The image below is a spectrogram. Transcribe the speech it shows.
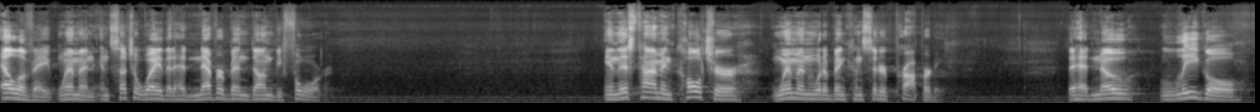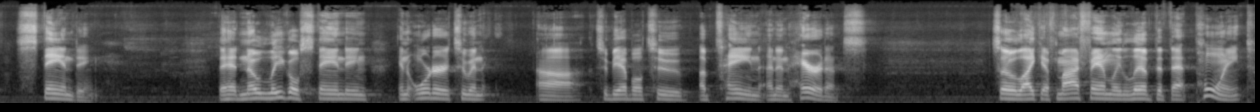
elevate women in such a way that had never been done before. In this time in culture, women would have been considered property. They had no legal standing. They had no legal standing in order to, uh, to be able to obtain an inheritance. So, like if my family lived at that point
